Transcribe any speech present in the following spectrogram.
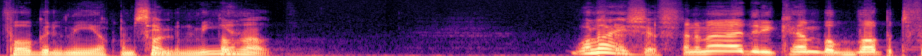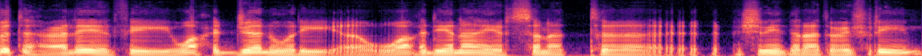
فوق ال 150% بالضبط. والله شوف. أنا ما أدري كم بالضبط فتح عليه في 1 جانوري أو 1 يناير سنة 2023 آه،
